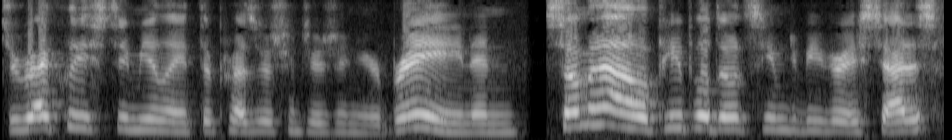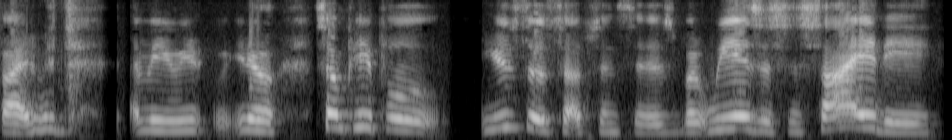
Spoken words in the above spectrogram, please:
directly stimulate the centers in your brain. And somehow people don't seem to be very satisfied with i mean we, you know some people use those substances but we as a society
